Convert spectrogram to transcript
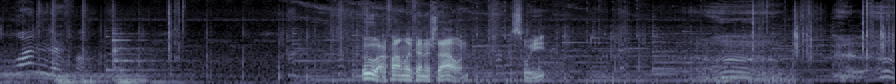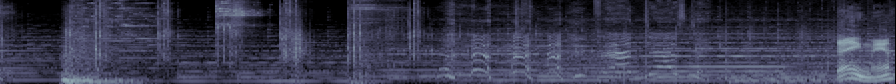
Wonderful. Ooh, I finally finished that one. Sweet. Dang, man.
